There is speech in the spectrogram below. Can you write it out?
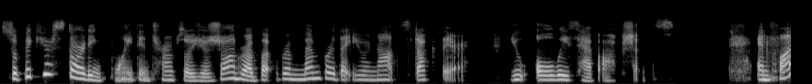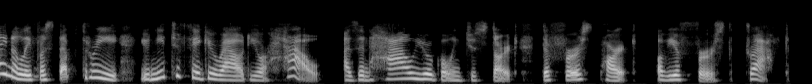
So pick your starting point in terms of your genre, but remember that you're not stuck there. You always have options. And finally, for step three, you need to figure out your how, as in how you're going to start the first part of your first draft.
